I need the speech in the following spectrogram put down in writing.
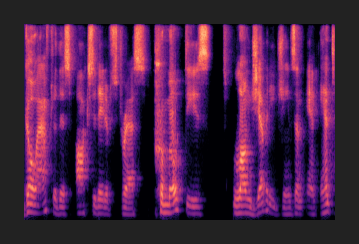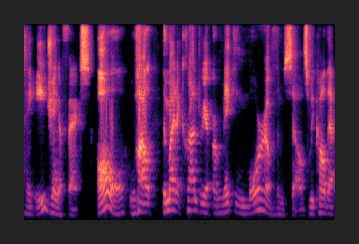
go after this oxidative stress, promote these longevity genes and, and anti-aging effects, all while the mitochondria are making more of themselves. We call that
